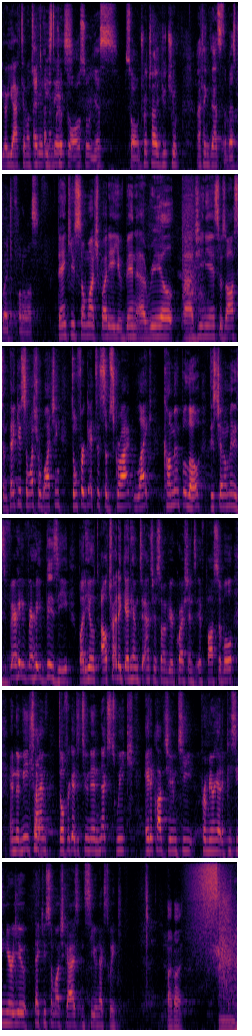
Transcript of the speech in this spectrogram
you active on At Twitter these MM days? Crypto also, yes. So Twitter, YouTube, I think that's the best way to follow us. Thank you so much, buddy. You've been a real uh, genius. It was awesome. Thank you so much for watching. Don't forget to subscribe, like, comment below. This gentleman is very, very busy, but he'll I'll try to get him to answer some of your questions if possible. In the meantime, Sure. don't forget to tune in next week, 8 o'clock GMT, premiering at a PC near you. Thank you so much, guys, and see you next week. Bye bye.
